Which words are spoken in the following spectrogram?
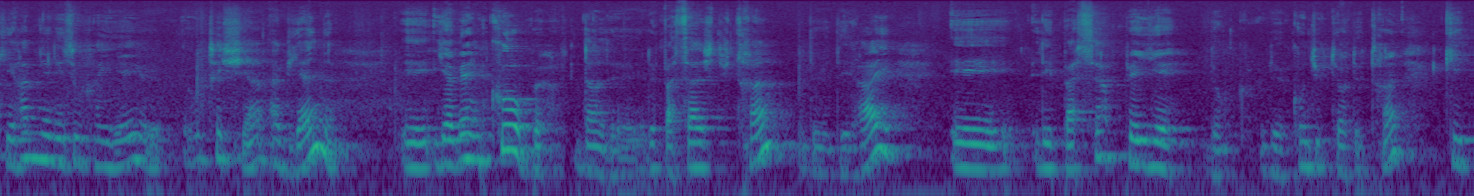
qui ramenait les ouvriers euh, autrichiens à Vienne et il y avait une courbe dans le, le passage du train, de, des rails, et les passeurs payaient donc le conducteur de train qui,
